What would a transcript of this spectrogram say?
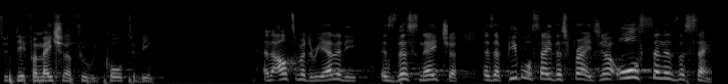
to defamation of who we call to be. And the ultimate reality is this nature is that people say this phrase, you know, all sin is the same.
